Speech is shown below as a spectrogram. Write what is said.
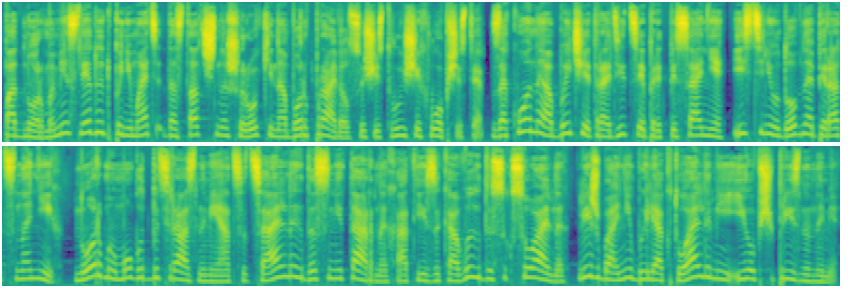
Под нормами следует понимать достаточно широкий набор правил, существующих в обществе. Законы, обычаи, традиции, предписания. Истине удобно опираться на них. Нормы могут быть разными, от социальных до санитарных, от языковых до сексуальных, лишь бы они были актуальными и общепризнанными.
